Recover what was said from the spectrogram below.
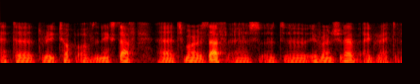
at the very top of the next stuff. Uh, tomorrow's stuff. Uh, everyone should have a great day.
